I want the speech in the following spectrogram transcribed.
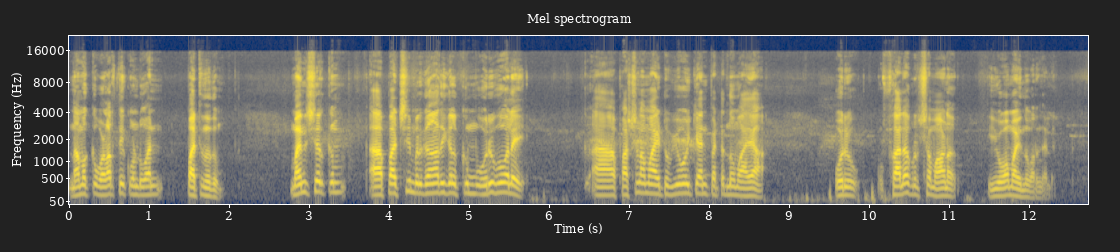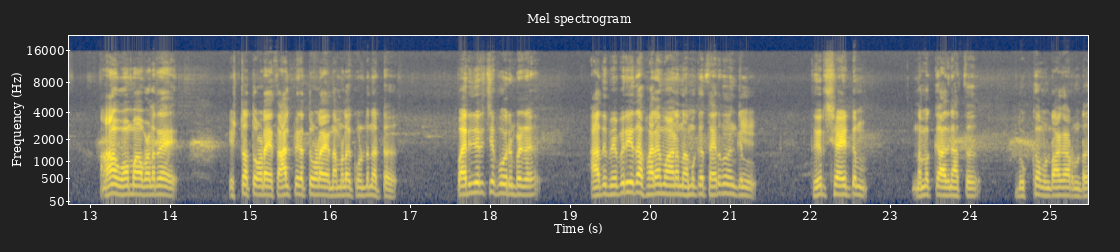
നമുക്ക് വളർത്തിക്കൊണ്ടുപോകാൻ പറ്റുന്നതും മനുഷ്യർക്കും പക്ഷി മൃഗാദികൾക്കും ഒരുപോലെ ഭക്ഷണമായിട്ട് ഉപയോഗിക്കാൻ പറ്റുന്നതുമായ ഒരു ഫലവൃക്ഷമാണ് ഈ ഓമ എന്ന് പറഞ്ഞാൽ. ആ ഓമ വളരെ ഇഷ്ടത്തോടെ താല്പര്യത്തോടെ നമ്മൾ കൊണ്ടുനട്ട് പരിചരിച്ച് പോരുമ്പോൾ അത് വിപരീത ഫലമാണ് നമുക്ക് തരുന്നതെങ്കിൽ തീർച്ചയായിട്ടും നമുക്ക് അതിനകത്ത് ദുഃഖമുണ്ടാകാറുണ്ട്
